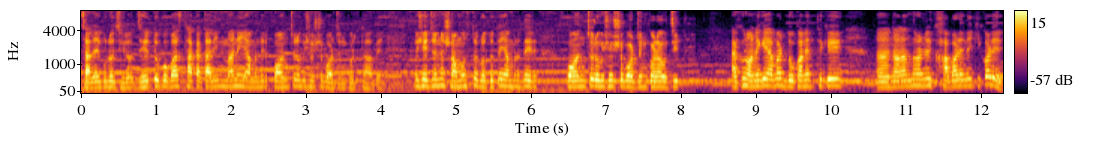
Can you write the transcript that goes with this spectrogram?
চালের গুঁড়ো ছিল, যেহেতু উপবাস থাকাকালীন মানেই আমাদের পঞ্চ রবিশস্য বর্জন করতে হবে। তো সেই জন্য সমস্ত ব্রততেই আমাদের পঞ্চ রবিশস্য বর্জন করা উচিত। এখন অনেকে আবার দোকানের থেকে নানান ধরনের খাবার এনে কি করে?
